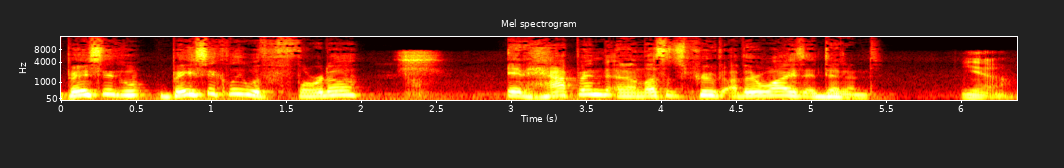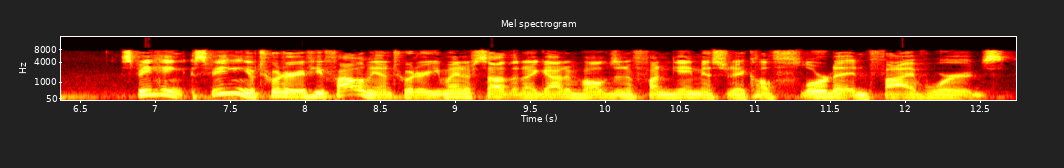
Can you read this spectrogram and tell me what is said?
Basically, basically with Florida, it happened, and unless it's proved otherwise, it didn't. Yeah. Speaking speaking of Twitter, if you follow me on Twitter, you might have saw that I got involved in a fun game yesterday called Florida in Five Words.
